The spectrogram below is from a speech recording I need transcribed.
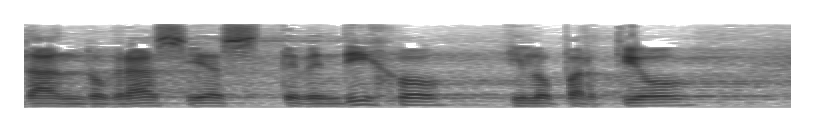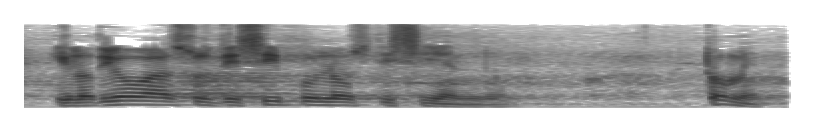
dando gracias, te bendijo y lo partió y lo dio a sus discípulos diciendo, tomen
